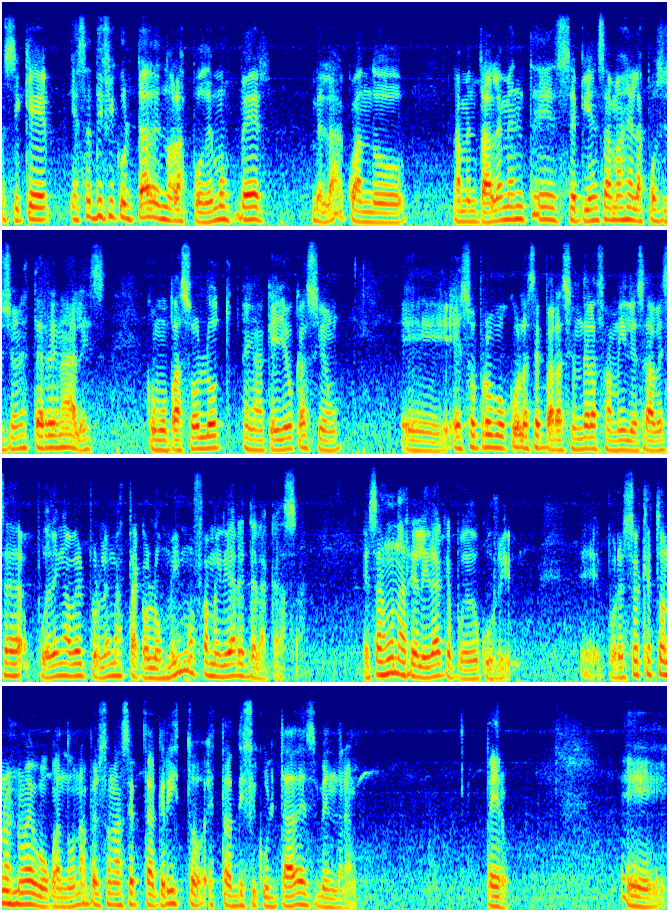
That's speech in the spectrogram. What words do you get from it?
Así que esas dificultades no las podemos ver, ¿verdad? Cuando lamentablemente se piensa más en las posiciones terrenales, como pasó Lot en aquella ocasión, eh, eso provocó la separación de las familias. a veces pueden haber problemas hasta con los mismos familiares de la casa. Esa es una realidad que puede ocurrir. Eh, por eso es que esto no es nuevo. Cuando una persona acepta a Cristo, estas dificultades vendrán. Pero eh,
